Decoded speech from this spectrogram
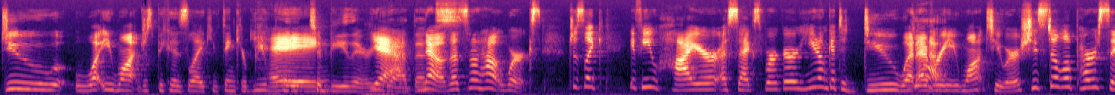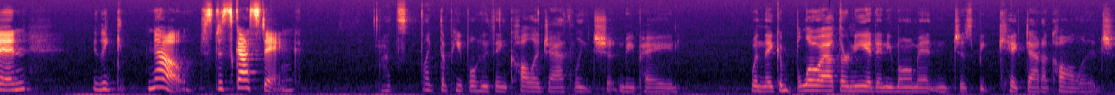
do what you want just because like you think you're you paid to be there. Yeah, Yeah. no, that's not how it works. Just like if you hire a sex worker, you don't get to do whatever Yeah. you want to her. She's still a person. Like no, it's disgusting. That's like the people who think college athletes shouldn't be paid when they could blow out their knee at any moment and just be kicked out of college.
